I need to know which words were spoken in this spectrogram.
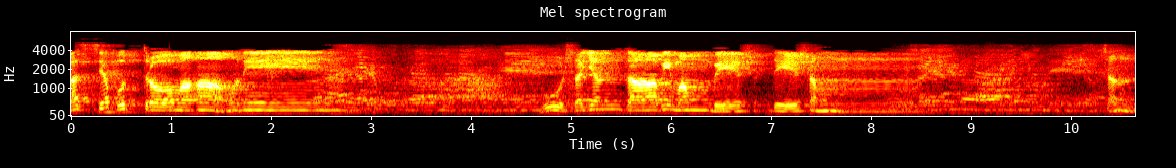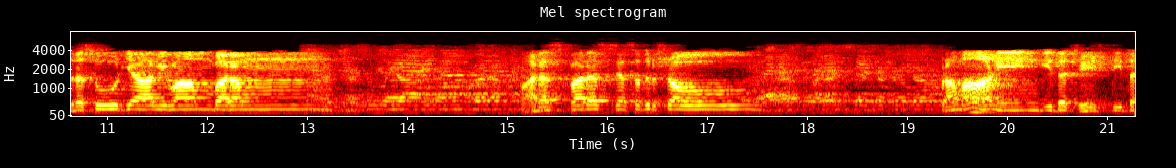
कस्य पुत्रो महामुने? भूषयन्ताविमं देशम्। चन्द्रसूर्याविवाम्बरम्। परस्परस्य सदृशौ प्रमाणेङ्गितचेष्टितैः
